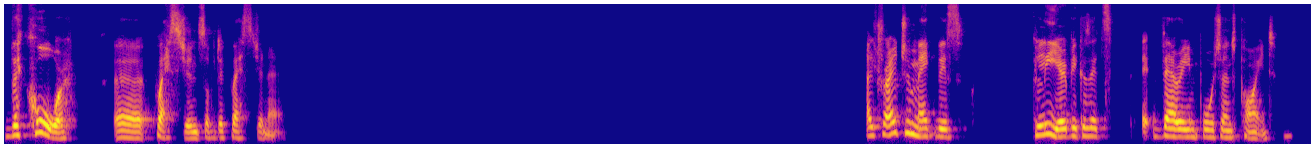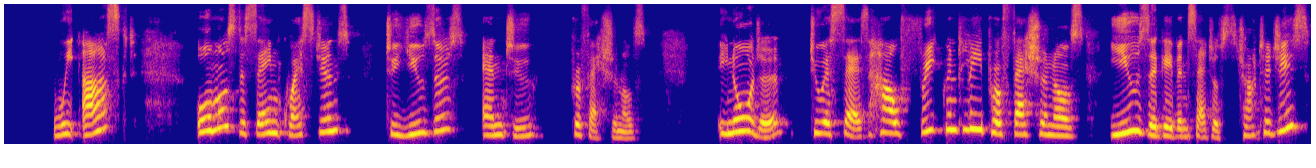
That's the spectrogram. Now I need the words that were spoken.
the core uh, questions of the questionnaire. I'll try to make this clear because it's a very important point. We asked almost the same questions to users and to professionals in order to assess how frequently professionals use a given set of strategies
